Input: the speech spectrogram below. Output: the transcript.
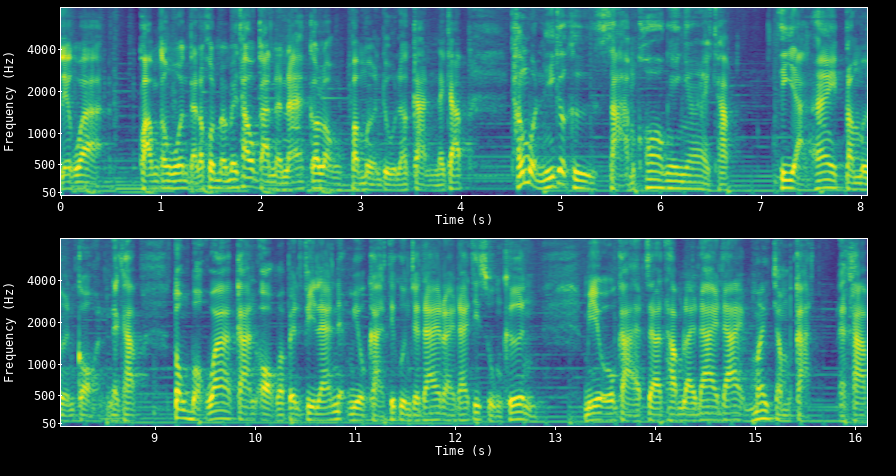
เรียกว่าความกังวลแต่ละคนมันไม่เท่ากันนะนะก็ลองประเมินดูแล้วกันนะครับ ทั้งหมดนี้ก็คือ 3 ข้อง่าย ๆครับที่อยากให้ประเมินก่อนนะครับ ต้องบอกว่าการออกมาเป็นฟรีแลนซ์เนี่ยมีโอกาสที่คุณจะได้รายได้ที่สูงขึ้น มีโอกาสจะทำรายได้ได้ไม่จำกัดนะครับ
